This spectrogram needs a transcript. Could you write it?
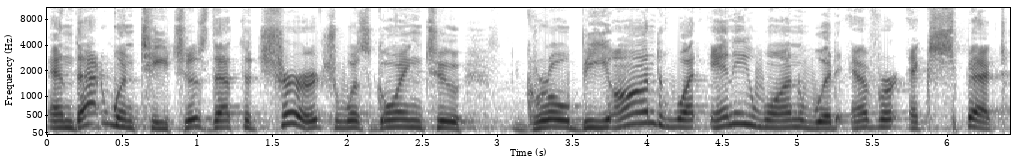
And that one teaches that the church was going to grow beyond what anyone would ever expect,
